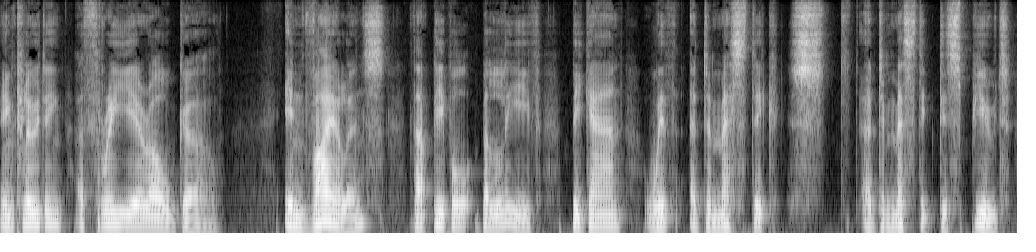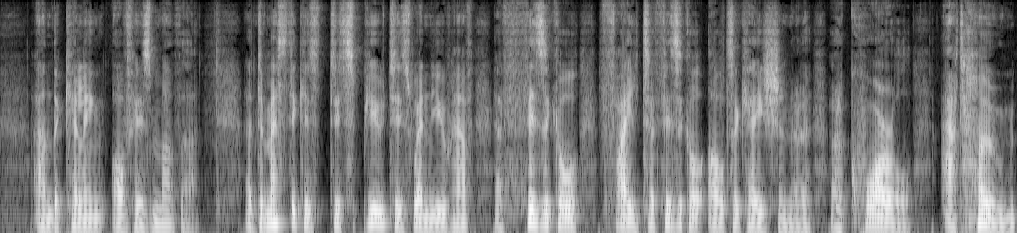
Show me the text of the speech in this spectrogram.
including a three year old girl, in violence that people believe began with a domestic, a domestic dispute and the killing of his mother. A domestic is, dispute is when you have a physical fight, a physical altercation, a, a quarrel at home,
